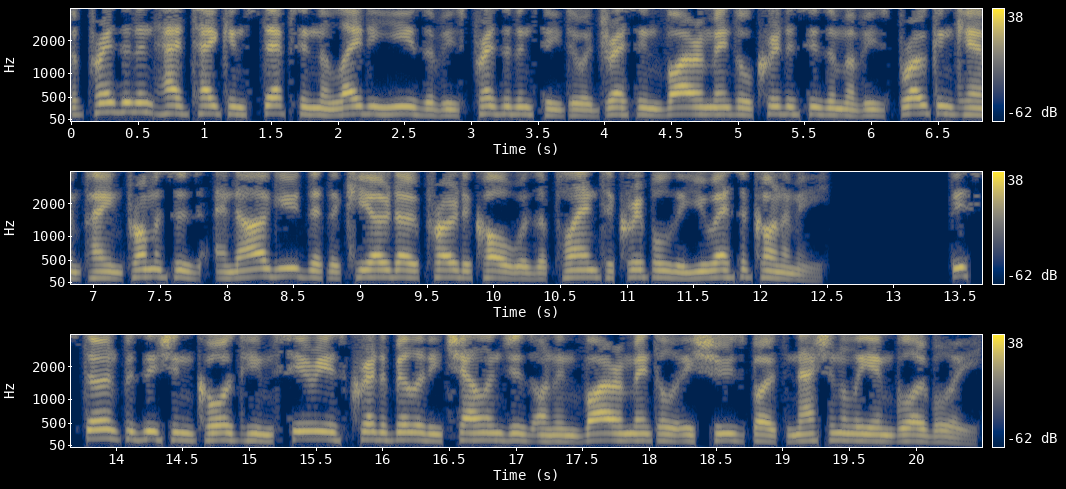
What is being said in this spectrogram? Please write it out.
The president had taken steps in the later years of his presidency to address environmental criticism of his broken campaign promises, and argued that the Kyoto Protocol was a plan to cripple the U.S. economy. This stern position caused him serious credibility challenges on environmental issues both nationally and globally.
